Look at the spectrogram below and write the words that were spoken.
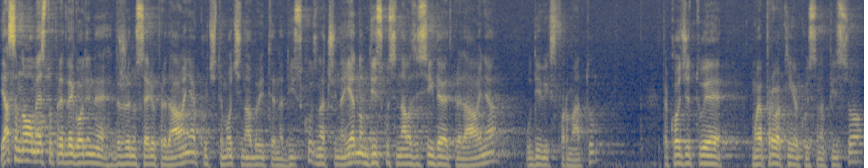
Ja sam na ovom mestu pre dve godine držao jednu seriju predavanja koju ćete moći nabaviti na disku. Znači, na jednom disku se nalazi svih devet predavanja u DivX formatu. Takođe, tu je moja prva knjiga koju sam napisao,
